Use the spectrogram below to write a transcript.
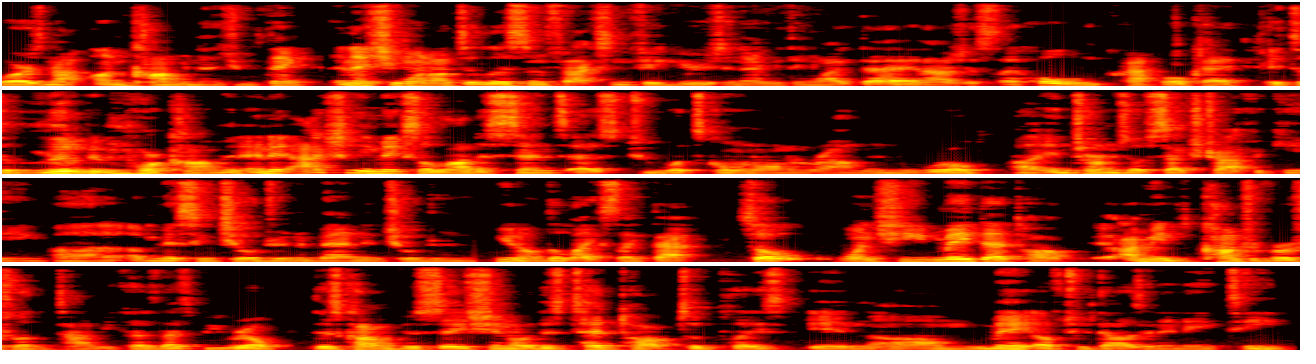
or it's not uncommon as you think? And then she went on to list some facts and figures and everything like that. And I was just like, holy crap, okay. It's a little bit more common. And it actually makes a lot of sense as to what's going on around in the world uh, in terms of sex trafficking, uh, missing children, abandoned children, you know, the likes like that. So when she made that talk, I mean, controversial at the time because let's be real, this conversation or this TED talk took place in um, May of 2018.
